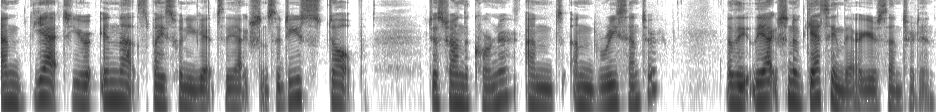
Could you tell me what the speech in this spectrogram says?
and yet you're in that space when you get to the action. So do you stop just around the corner and, and recenter? The, the action of getting there, you're centered in.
